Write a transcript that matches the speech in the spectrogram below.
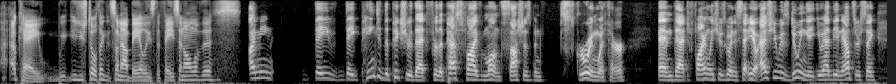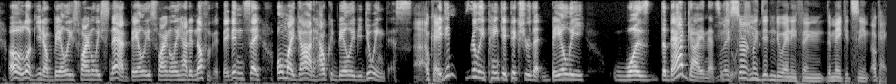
Uh, okay, we, you still think that somehow Bayley's the face in all of this? I mean, they they painted the picture that for the past five months, Sasha's been screwing with her, and that finally she was going to snap. You know, as she was doing it, you had the announcer saying, "Oh, look, you know, Bayley's finally snapped. Bayley's finally had enough of it." They didn't say, "Oh my God, how could Bayley be doing this?" Uh, okay, they didn't really paint a picture that Bayley was the bad guy in that situation. Well, they certainly didn't do anything to make it seem okay.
